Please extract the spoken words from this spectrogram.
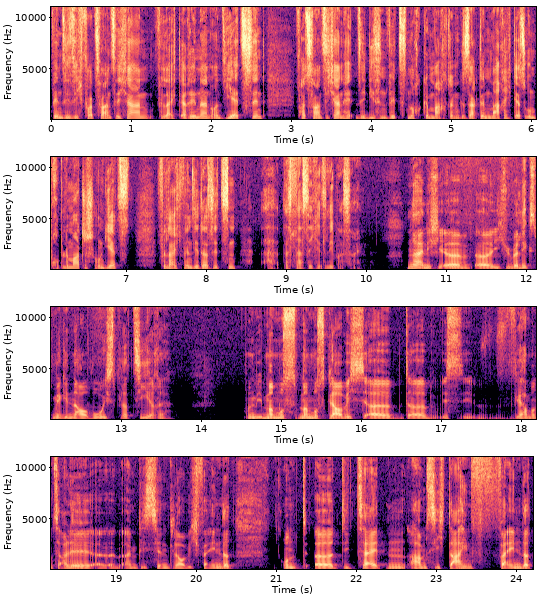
wenn Sie sich vor 20 Jahren vielleicht erinnern und jetzt sind, vor 20 Jahren hätten Sie diesen Witz noch gemacht und gesagt, den mache ich, der ist unproblematisch. Und jetzt, vielleicht, wenn Sie da sitzen, ah, das lasse ich jetzt lieber sein. Nein, ich, äh, äh, ich überlege es mir genau, wo ich es platziere. Und man muss, man muss glaube ich, äh, da ist, wir haben uns alle äh, ein bisschen, glaube ich, verändert. Und äh, die Zeiten haben sich dahin verändert,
